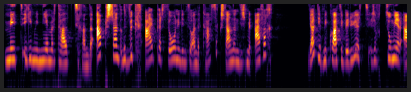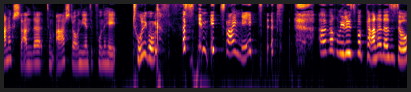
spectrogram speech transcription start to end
mit irgendwie niemand hält sich an den Abstand oder wirklich eine Person, ich bin so an der Kasse gestanden und ist mir einfach ja, die hat mich quasi berührt. Ist einfach zu mir angestanden zum Anstehen und ich habe so gefunden, hey, Entschuldigung, das sind nicht zwei Meter. Einfach weil ich es von Kanada so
